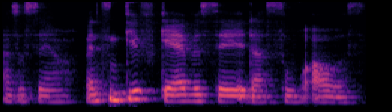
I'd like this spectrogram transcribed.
Also sehr, wenn es ein Gift gäbe, sähe das so aus.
